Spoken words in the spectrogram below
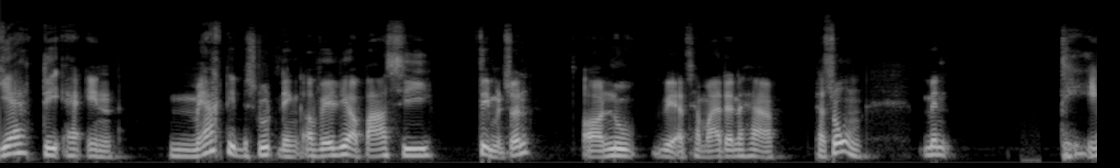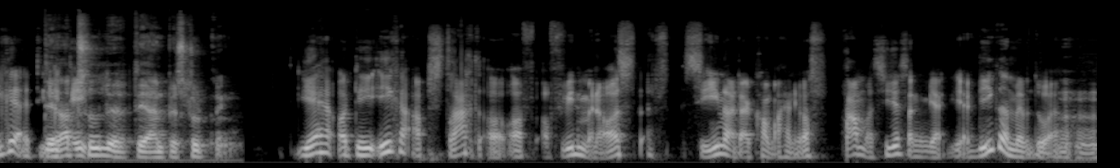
ja, det er en mærkelig beslutning at vælge at bare sige, det er min søn, og nu vil jeg tage mig af denne her person, men det er ikke... Det er ret tydeligt, at det er en beslutning. Ja, og det er ikke abstrakt, og, og, og filmen er også senere, der kommer han jo også frem og siger sådan, jeg, jeg er ligeglad med, hvem du er. Mm-hmm.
